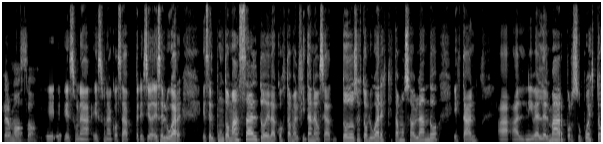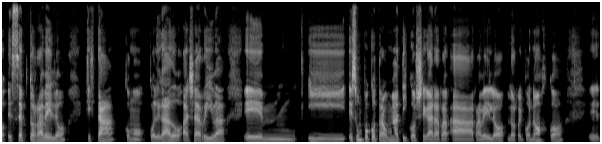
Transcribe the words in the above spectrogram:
Qué hermoso. Eh, es, una, es una cosa preciosa. Es el lugar, es el punto más alto de la costa malfitana. O sea, todos estos lugares que estamos hablando están al nivel del mar, por supuesto, excepto Ravelo, que está como colgado allá arriba. Em, y es un poco traumático llegar a, a Ravelo, lo reconozco. Eh,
